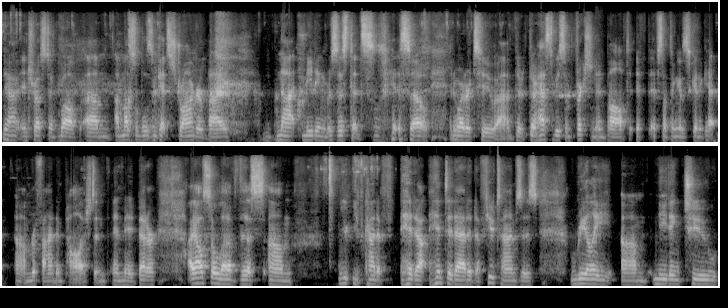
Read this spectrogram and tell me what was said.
yeah interesting well um, a muscle doesn't get stronger by not meeting resistance. so, in order to, uh, there, there has to be some friction involved if, if something is going to get um, refined and polished and, and made better. I also love this. Um, you, have kind of hit, uh, hinted at it a few times is really um, needing to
